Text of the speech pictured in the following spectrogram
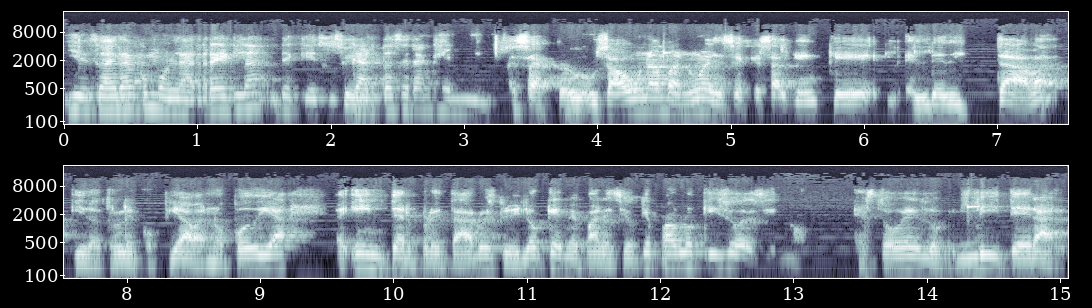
Y esa era como la regla de que sus cartas eran genuinas. Exacto, usaba un amanuense, que es alguien que él le dictaba y el otro le copiaba. No podía eh, interpretar o escribir lo que me pareció que Pablo quiso decir. No, esto es lo literal.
